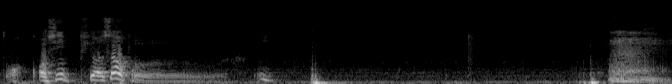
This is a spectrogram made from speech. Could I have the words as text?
또 꽃이 피어서 부... 음.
